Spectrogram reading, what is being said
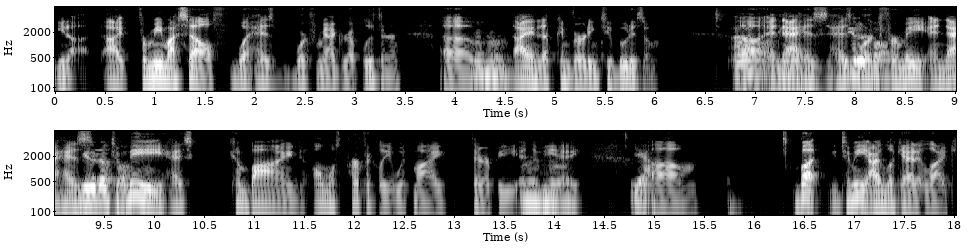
you know, I for me myself, what has worked for me, I grew up Lutheran. Uh, mm-hmm. I ended up converting to Buddhism. Oh, uh, and okay. that has has Beautiful. worked for me, and that has Beautiful. to me has combined almost perfectly with my therapy at mm-hmm. the VA. Yeah. Um, but to me, I look at it like,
